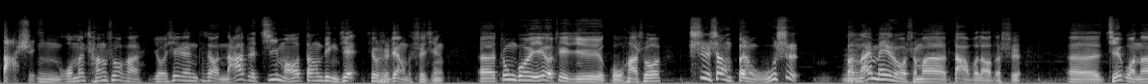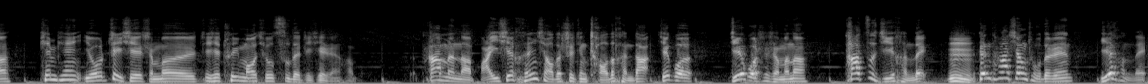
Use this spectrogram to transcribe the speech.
大事情。嗯，我们常说哈，有些人他叫拿着鸡毛当令箭，就是这样的事情。嗯、呃，中国也有这句古话说：“世上本无事，本来没有什么大不了的事。嗯”呃，结果呢，偏偏由这些什么这些吹毛求疵的这些人哈，他们呢把一些很小的事情吵得很大，结果结果是什么呢？他自己很累，嗯，跟他相处的人也很累，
